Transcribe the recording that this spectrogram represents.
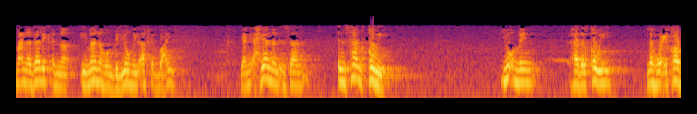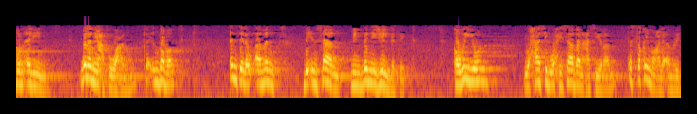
معنى ذلك أن إيمانهم باليوم الآخر ضعيف. يعني أحيانا الإنسان إنسان قوي يؤمن هذا القوي له عقاب أليم ولن يعفو عنه فانضبط أنت لو آمنت بإنسان من بني جلدتك قوي يحاسب حسابا عسيرا تستقيم على أمره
